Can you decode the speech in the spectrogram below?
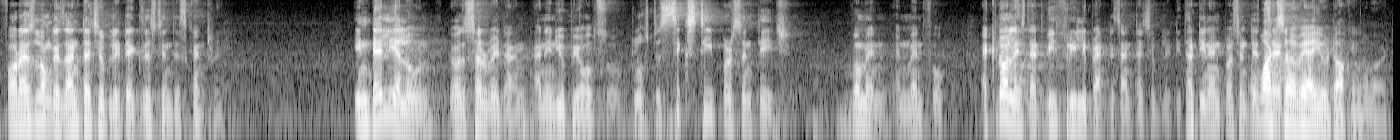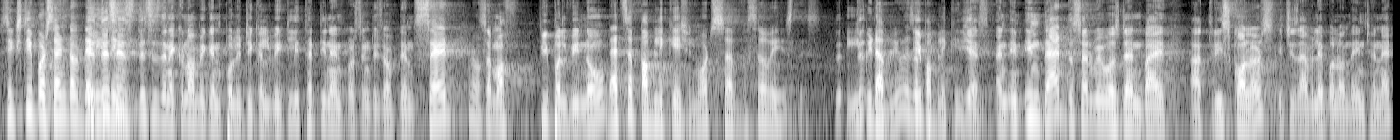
For as long as untouchability exists in this country. In Delhi alone, there was a survey done, and in UP also, close to 60 percentage women and men folk acknowledge that we freely practice untouchability. 39 percentage What said, survey are you talking about? 60% of Delhi this, think- is, this is an economic and political weekly. 39 percentage of them said, some of people we know. That's a publication. What sur- survey is this? The- the- EPW is a publication. Yes, and in, in that, the survey was done by uh, three scholars, which is available on the internet.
